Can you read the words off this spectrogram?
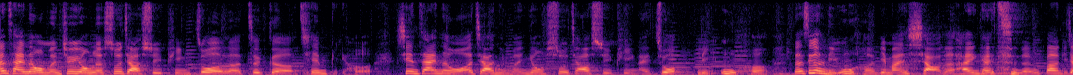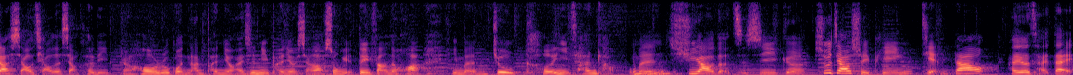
刚才呢，我们就用了塑胶水瓶做了这个铅笔盒。现在呢，我要教你们用塑胶水瓶来做礼物盒。那这个礼物盒也蛮小的，它应该只能放比较小巧的小颗粒。然后，如果男朋友还是女朋友想要送给对方的话，你们就可以参考。我们需要的只是一个塑胶水瓶、剪刀，还有彩带。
